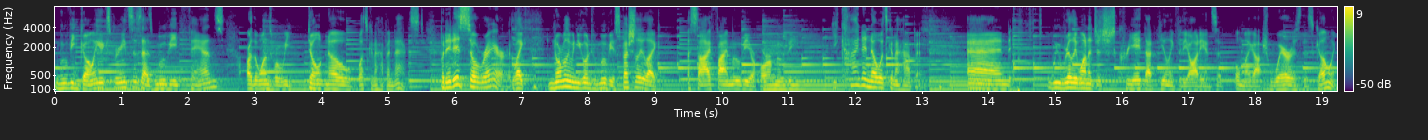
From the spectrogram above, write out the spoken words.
movie going experiences as movie fans are the ones where we don't know what's going to happen next. But it is so rare. Like, normally when you go into a movie, especially like a sci fi movie or horror movie, you kind of know what's going to happen. And we really wanted to just create that feeling for the audience of, oh my gosh, where is this going?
